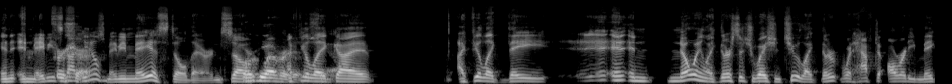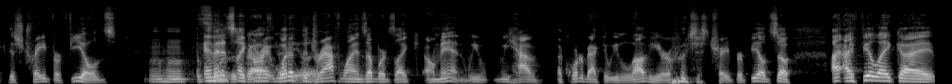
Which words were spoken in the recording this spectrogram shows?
And, and maybe it's For not sure. Daniels, maybe Maye is still there. And so or whoever I feel is, like yeah. uh, I feel like they and, and, knowing like their situation too, like they would have to already make this trade for Fields. Mm-hmm. And then it's the like, all right, what if the draft lines up where it's like, oh man, we we have a quarterback that we love here, we just trade for Fields. So I, I feel like uh,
